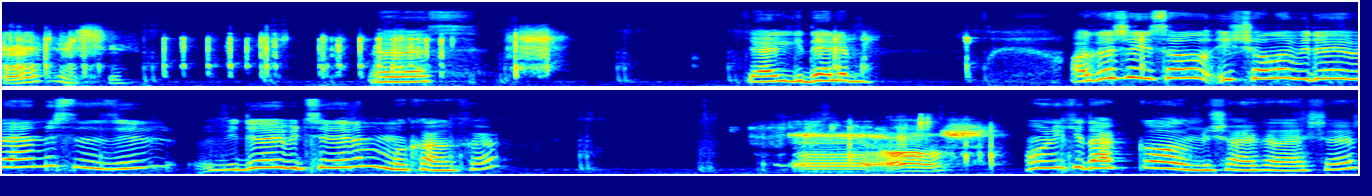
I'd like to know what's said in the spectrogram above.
Emin misin? Evet. Gel gidelim. Arkadaşlar inşallah, inşallah videoyu beğenmişsinizdir. Videoyu bitirelim mi kanka? Ee, olur. 12 dakika olmuş arkadaşlar.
